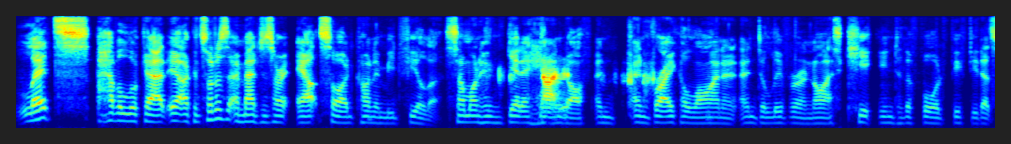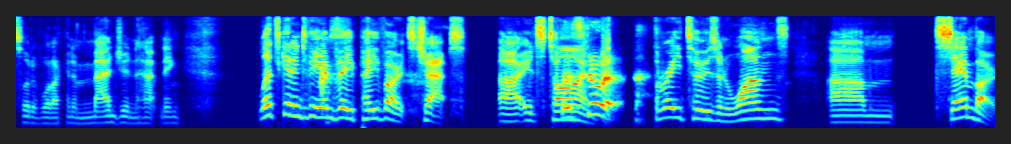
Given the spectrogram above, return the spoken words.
let's have a look at. Yeah, I can sort of imagine sorry outside kind of midfielder, someone who can get a hand off and and break a line and, and deliver a nice kick into the forward fifty. That's sort of what I can imagine happening. Let's get into the MVP votes, chaps. Uh, it's time. Let's do it. three twos and ones. Um, Sambo,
